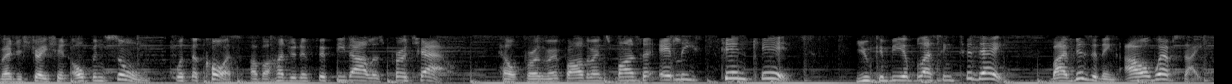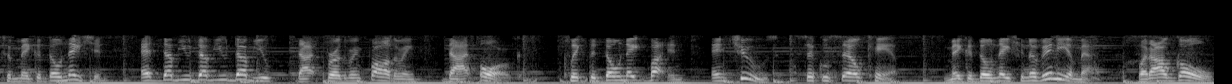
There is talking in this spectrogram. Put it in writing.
Registration opens soon with a cost of $150 per child. Help Furthering Fathering sponsor at least 10 kids. You can be a blessing today by visiting our website to make a donation at www.furtheringfathering.org. Click the donate button and choose Sickle Cell Camp. Make a donation of any amount, but our goal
